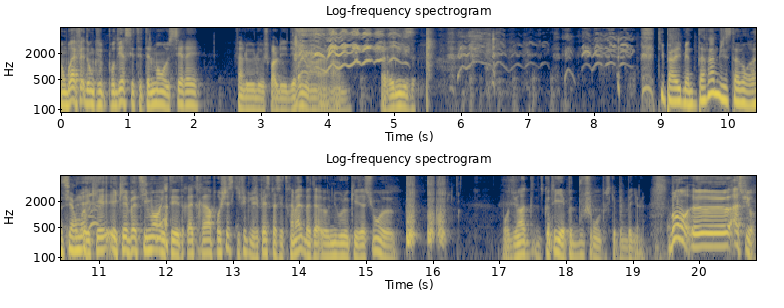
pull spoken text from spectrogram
Donc bref, donc pour dire que c'était tellement euh, serré, enfin le, le- je parle des, des rues hein, à, à Venise. parlais bien de ta femme juste avant, rassure-moi. Et que, les, et que les bâtiments étaient très très rapprochés, ce qui fait que le GPS passait très mal. Bah, au niveau localisation, euh, bon, du côté, il n'y avait pas de bouchon parce qu'il n'y a pas de bagnole. Bon, euh, à suivre.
